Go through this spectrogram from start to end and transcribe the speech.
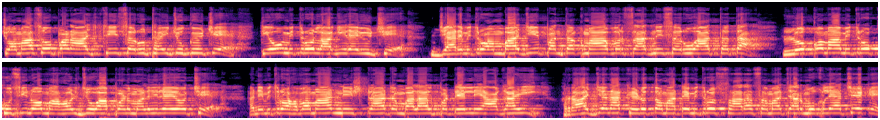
ચોમાસું પણ આજથી શરૂ થઈ ચૂક્યું છે. તેવું મિત્રો લાગી રહ્યું છે. જ્યારે મિત્રો અંબાજી પંથકમાં વરસાદની શરૂઆત થતા લોકોમાં મિત્રો ખુશીનો માહોલ જોવા પણ મળી રહ્યો છે. અને મિત્રો હવામાન નિષ્ણાત અંબાલાલ પટેલની આગાહી રાજ્યના ખેડૂતો માટે મિત્રો સારા સમાચાર મોકલ્યા છે કે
